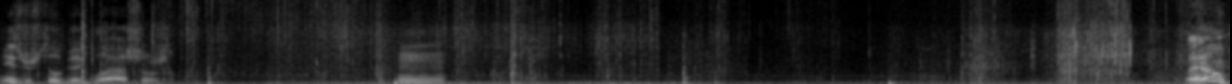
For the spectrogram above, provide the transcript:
these are still good glasses. Hmm. Well,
